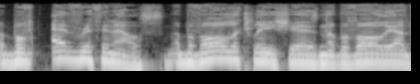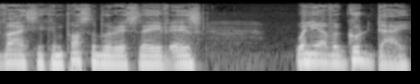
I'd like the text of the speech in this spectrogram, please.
above everything else, above all the cliches and above all the advice you can possibly receive, is when you have a good day,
